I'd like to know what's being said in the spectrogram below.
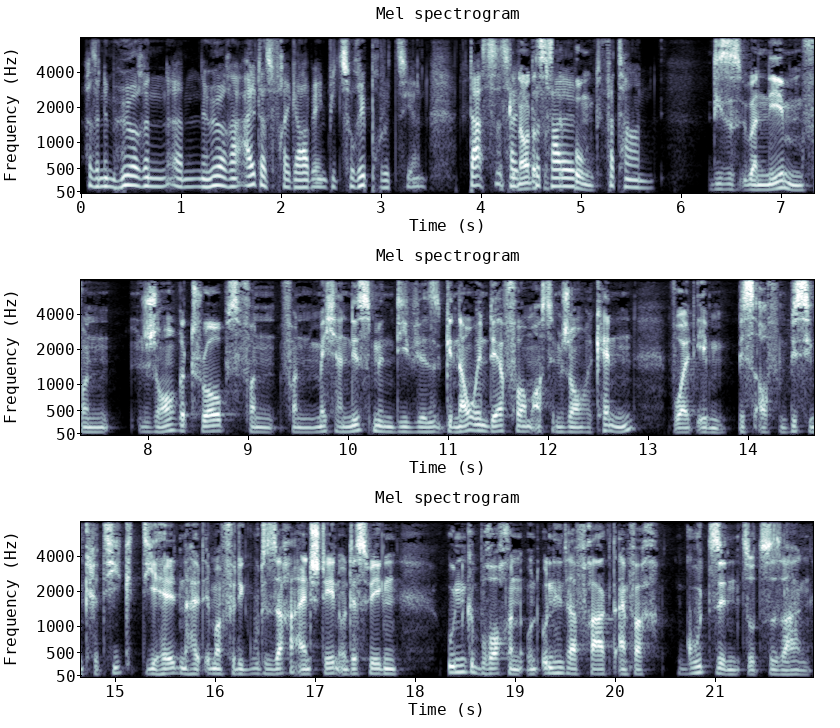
also einem höheren, ähm, eine höhere Altersfreigabe irgendwie zu reproduzieren. Das ist genau halt total ist vertan dieses Übernehmen von Genre-Tropes, von, von Mechanismen, die wir genau in der Form aus dem Genre kennen, wo halt eben bis auf ein bisschen Kritik die Helden halt immer für die gute Sache einstehen und deswegen ungebrochen und unhinterfragt einfach gut sind sozusagen.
